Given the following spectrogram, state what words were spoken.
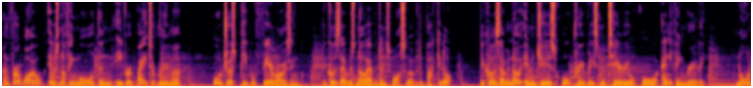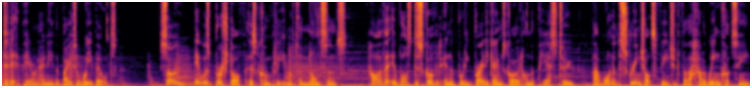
And for a while it was nothing more than either a beta rumour or just people theorising, because there was no evidence whatsoever to back it up, because there were no images or pre-release material or anything really, nor did it appear on any of the beta Wii builds. So it was brushed off as complete and utter nonsense. However, it was discovered in the Bully Brady Games guide on the PS2 that one of the screenshots featured for the Halloween cutscene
